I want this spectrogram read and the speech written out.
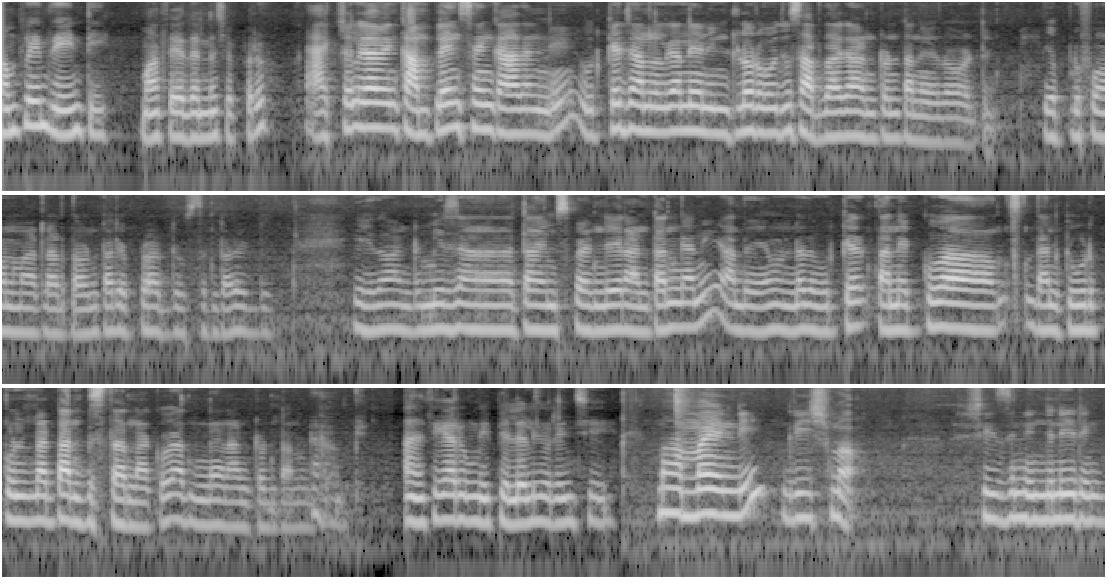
కంప్లైంట్స్ ఏంటి? మాతో ఏదన్నా చెప్పరు? యాక్చువల్గా ఏం కంప్లైంట్స్ ఏం కాదండి. ఊరికే జనరల్గా నేను ఇంట్లో రోజు సరదాగా అంటుంటాను ఏదో ఒకటి. ఎప్పుడు ఫోన్ మాట్లాడుతూ ఉంటారు ఎప్పుడు అటు చూస్తుంటారు ఏదో అంటారు. మీరు టైం స్పెండ్ చేయరు అంటాను కానీ అదేం ఉండదు. ఊరికే తను ఎక్కువ దానికి ఉడుకుంటున్నట్టు అనిపిస్తారు నాకు. అది నేను అంటుంటాను. అనిత గారు మీ పిల్లల గురించి? మా అమ్మాయి అండి Greeshma. She in engineering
